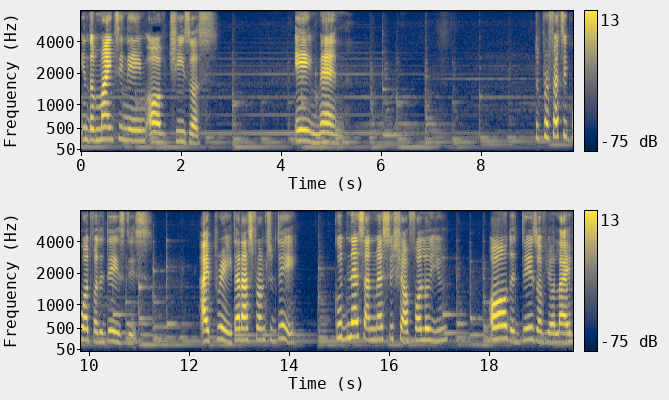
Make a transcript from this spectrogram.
in the mighty name of Jesus. Amen. The prophetic word for the day is this I pray that as from today, goodness and mercy shall follow you all the days of your life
